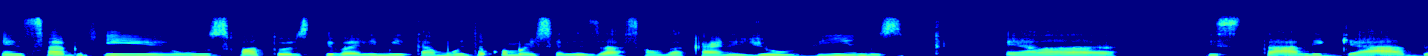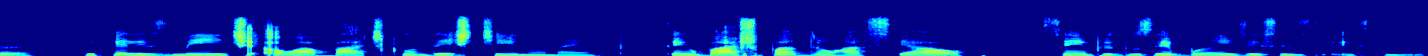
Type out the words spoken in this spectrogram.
a gente sabe que um dos fatores que vai limitar muito a comercialização da carne de ovinos, ela está ligada, infelizmente, ao abate clandestino, né? Tem o baixo padrão racial sempre dos rebanhos, esses, esses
